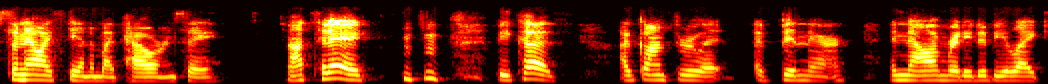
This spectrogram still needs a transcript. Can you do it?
So now I stand in my power and say, not today, because I've gone through it. I've been there. And now I'm ready to be like,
